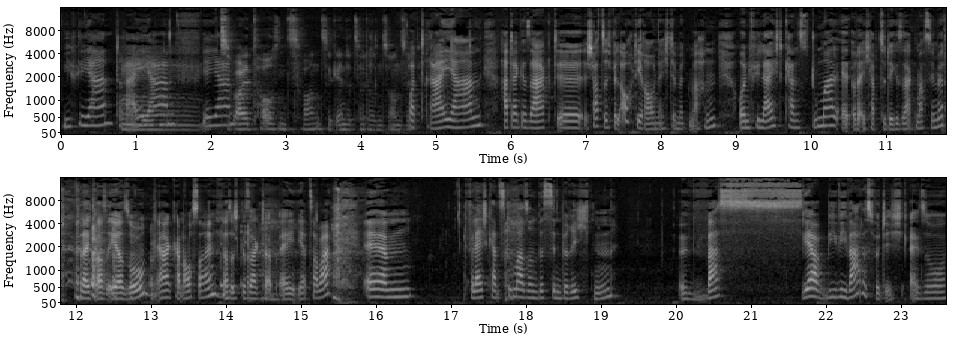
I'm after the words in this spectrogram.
wie vielen Jahren? Drei Jahren? Vier Jahren? 2020, Ende 2020. Vor drei Jahren hat er gesagt, äh, Schatz, ich will auch die Rauhnächte mitmachen. Und vielleicht kannst du mal, äh, oder ich habe zu dir gesagt, mach sie mit. Vielleicht war es eher so. Ja, kann auch sein, dass ich gesagt habe, ey, jetzt aber. Ähm, vielleicht kannst du mal so ein bisschen berichten, was, ja, wie, wie war das für dich? Also,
